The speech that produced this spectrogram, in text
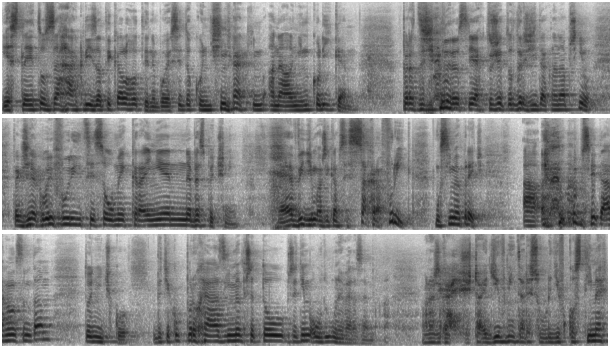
jestli je to zaháklý za ty kalhoty, nebo jestli to končí nějakým análním kolíkem. Protože prostě jak to, že to drží takhle napřímo. Takže jakoby furíci jsou mi krajně nebezpeční. Já je vidím a říkám si, sakra, furík, musíme pryč. A přitáhnul jsem tam Toníčku. Teď jako procházíme před, tou, před tím Outu univerzem. A ona říká, že to je divný, tady jsou lidi v kostýmech.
